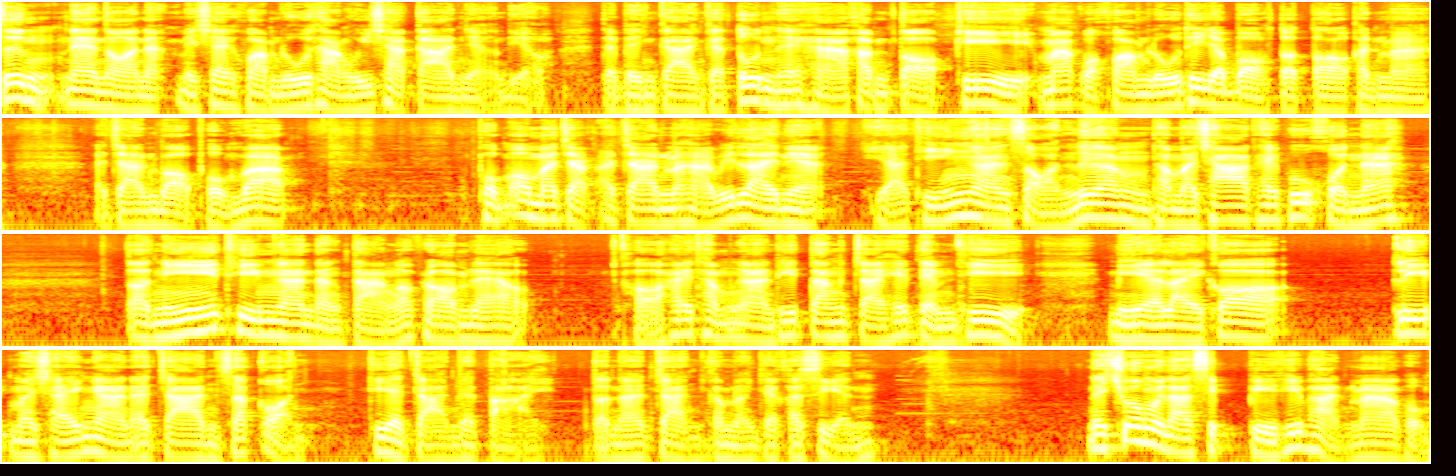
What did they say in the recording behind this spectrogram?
ซึ่งแน่นอนอะไม่ใช่ความรู้ทางวิชาการอย่างเดียว แต่เป็นการกระตุ้นให้หาคำตอบที่มากกว่าความรู้ที่จะบอกต่อๆกันมา อาจารย์บอกผมว่า ผมออกมาจากอาจารย์มหาวิทยาลัยเนี่ยอย่าทิ้งงานสอนเรื่องธรรมชาติให้ผู้คนนะ ตอนนี้ทีมงานต่างๆ ก็พร้อมแล้ว ขอให้ทำงานที่ตั้งใจให้เต็มที่ มีอะไรก็รีบมาใช้งานอาจารย์ซะก่อนที่อาจารย์จะตาย ตอนนั้นอาจารย์กำลังจะเกษียณ ในช่วงเวลา 10 ปีที่ผ่านมาผม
